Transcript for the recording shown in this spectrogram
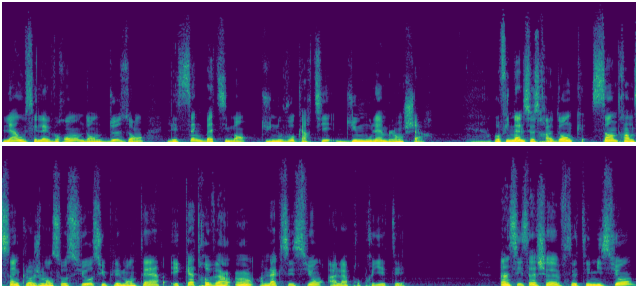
là où s'élèveront dans deux ans les cinq bâtiments du nouveau quartier du Moulin Blanchard. Au final, ce sera donc 135 logements sociaux supplémentaires et 81 en accession à la propriété. Ainsi s'achève cette émission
